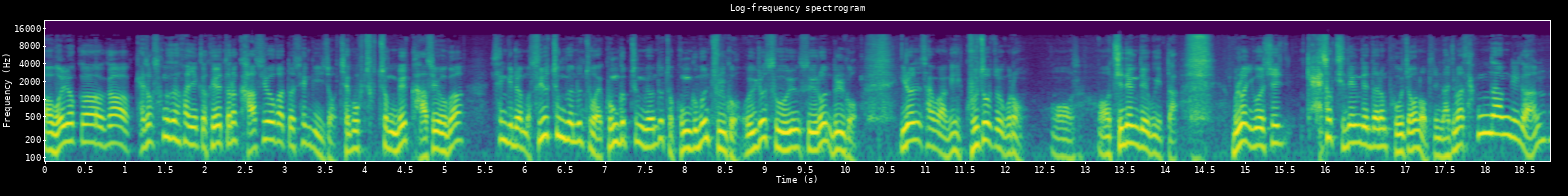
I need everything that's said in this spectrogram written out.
어, 원료가가 계속 상승하니까 그에 따라 가수요가 또 생기죠. 재고 축적 및 가수요가 생기려면 수요 측면도 좋아요. 공급 측면도 좋고 공급은 줄고 오히려 수요, 수요로 늘고 이런 상황이 구조적으로 어, 어, 진행되고 있다. 물론 이것이 계속 진행된다는 보장은 없습니다. 하지만 상당 기간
